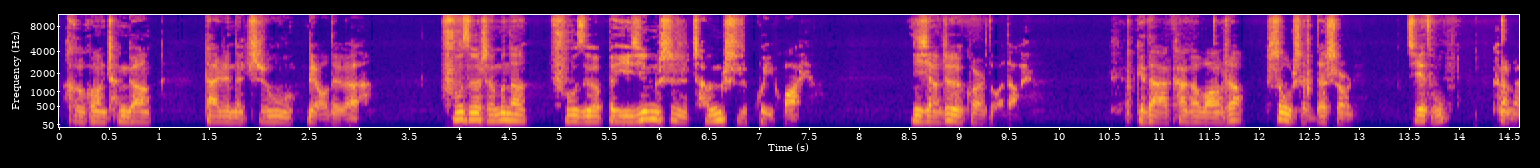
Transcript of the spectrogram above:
何况陈刚担任的职务了得啊，负责什么呢？负责北京市城市规划呀。你想这个官多大呀？给大家看看网上受审的时候的截图。看看，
